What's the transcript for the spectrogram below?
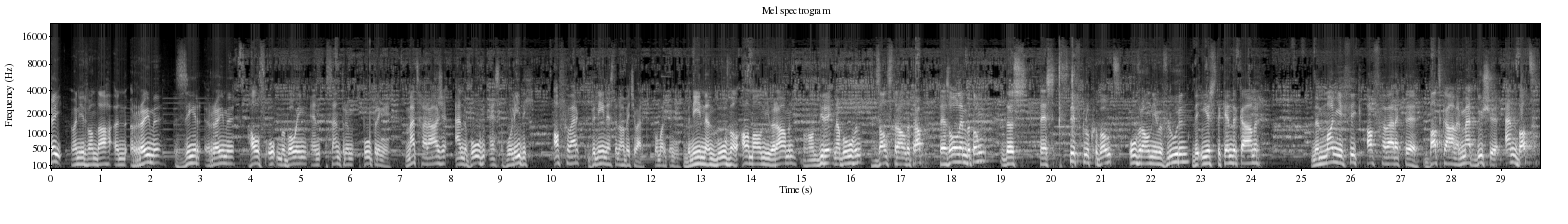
Hey, hier vandaag een ruime, zeer ruime, half open bebouwing in centrum Poperingen. Met garage en de boven is volledig afgewerkt. Beneden is er nog een beetje werk. Kom maar mee. Beneden en boven al allemaal nieuwe ramen. We gaan direct naar boven. Zandstraal de trap. Het is al in beton, dus het is stiefklok gebouwd. Overal nieuwe vloeren. De eerste kinderkamer. Een magnifiek afgewerkte badkamer met douche en bad.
